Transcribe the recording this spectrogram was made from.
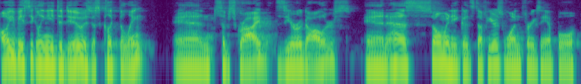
All you basically need to do is just click the link and subscribe, zero dollars. And it has so many good stuff. Here's one, for example,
